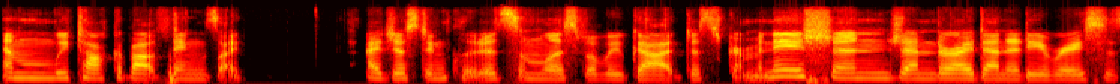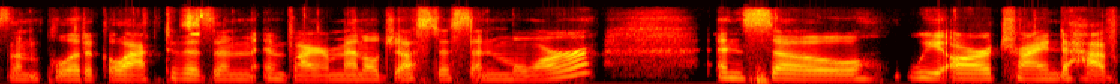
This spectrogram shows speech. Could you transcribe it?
and we talk about things like I just included some lists, but we've got discrimination, gender identity, racism, political activism, environmental justice, and more. And so we are trying to have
